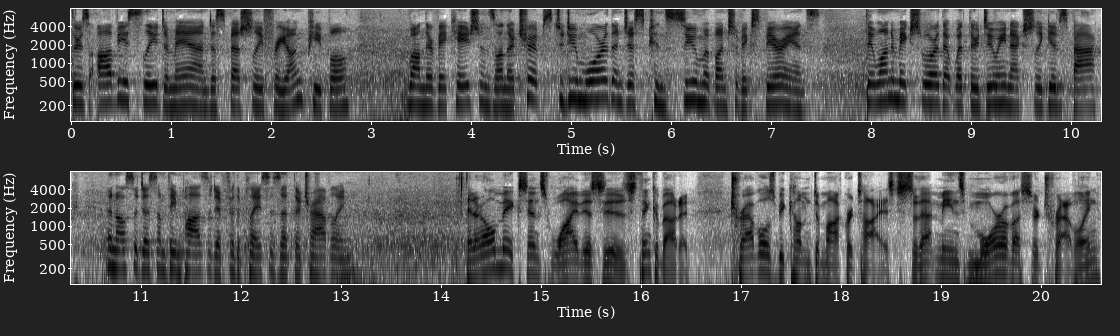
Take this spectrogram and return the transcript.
There's obviously demand, especially for young people on their vacations, on their trips, to do more than just consume a bunch of experience. They want to make sure that what they're doing actually gives back and also does something positive for the places that they're traveling. And it all makes sense why this is. Think about it. Travel has become democratized, so that means more of us are traveling,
